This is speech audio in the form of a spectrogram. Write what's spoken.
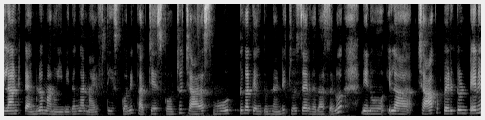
ఇలాంటి టైంలో మనం ఈ విధంగా నైఫ్ తీసుకొని కట్ చేసుకోవచ్చు. చాలా స్మూత్గా తెగుతుందండి. చూశారు కదా అసలు? నేను ఇలా చాకు ఆకు పెడుతుంటేనే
